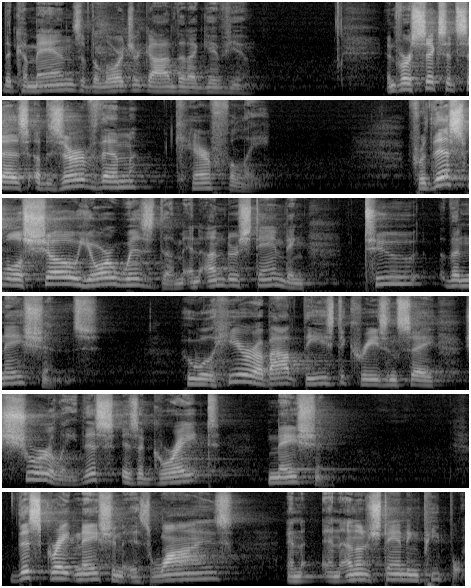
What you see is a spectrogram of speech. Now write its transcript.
the commands of the Lord your God that I give you. In verse 6, it says, Observe them carefully. For this will show your wisdom and understanding to the nations who will hear about these decrees and say, Surely this is a great nation. This great nation is wise and, an understanding people.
